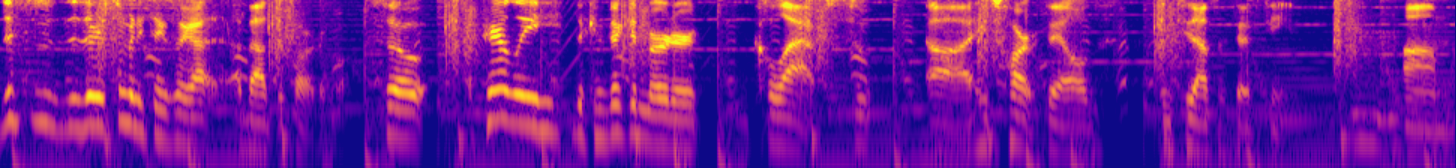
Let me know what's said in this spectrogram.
this is there's so many things I got about this article. So apparently the convicted murder collapsed. Uh, his heart failed in 2015. Mhm. Um,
